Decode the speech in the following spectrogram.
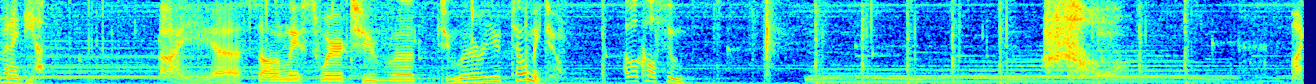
Have an idea. I, uh, solemnly swear to, uh, do whatever you tell me to. I will call soon. But,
